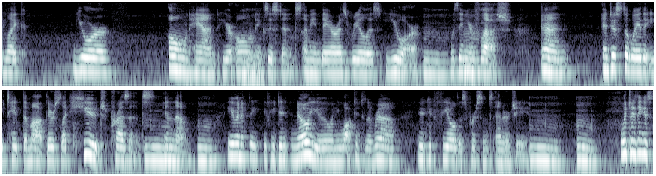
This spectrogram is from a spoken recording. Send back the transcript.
like your own hand, your own mm. existence. I mean, they are as real as you are mm. within mm. your flesh. And and just the way that you tape them up, there's like huge presence in mm. them. Mm. Even if they if you didn't know you and you walked into the room, you could feel this person's energy. Mm. Which I think is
